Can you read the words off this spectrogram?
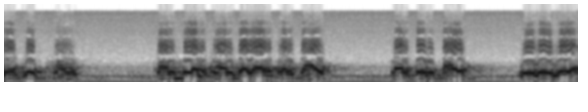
มุตติทางความเปลี่ยนความเจริญของใจมันเป็นไป มีเรื่อย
